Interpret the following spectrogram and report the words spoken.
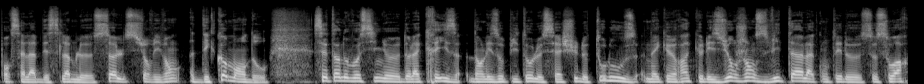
pour Salah Abdeslam, le seul survivant des commandos. C'est un nouveau signe de la crise dans les hôpitaux. Le CHU de Toulouse n'accueillera que les urgences vitales à compter de ce soir.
